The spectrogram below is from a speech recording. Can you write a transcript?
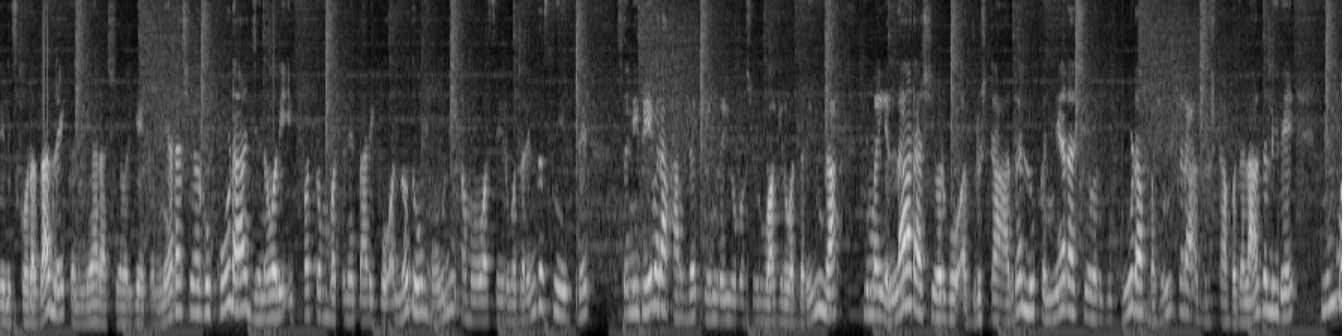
ತಿಳಿಸ್ಕೊಡೋದಾದರೆ, ಕನ್ಯಾ ರಾಶಿಯವರಿಗೆ. ಕನ್ಯಾ ರಾಶಿಯವರಿಗೂ ಕೂಡ ಜನವರಿ ಇಪ್ಪತ್ತೊಂಬತ್ತನೇ ತಾರೀಕು ಅನ್ನೋದು ಮೌನಿ ಅಮಾವಾಸ್ಯೆ ಇರುವುದರಿಂದ ಸ್ನೇಹಿತರೆ ಶನಿದೇವರ ಅರ್ಧ ಕೇಂದ್ರ ಯೋಗ ಶುರುವಾಗಿರುವುದರಿಂದ ನಿಮ್ಮ ಎಲ್ಲ ರಾಶಿಯವರೆಗೂ ಅದೃಷ್ಟ. ಅದರಲ್ಲೂ ಕನ್ಯಾ ರಾಶಿಯವರೆಗೂ ಕೂಡ ಭಯಂಕರ ಅದೃಷ್ಟ ಬದಲಾಗಲಿದೆ. ನಿಮ್ಮ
